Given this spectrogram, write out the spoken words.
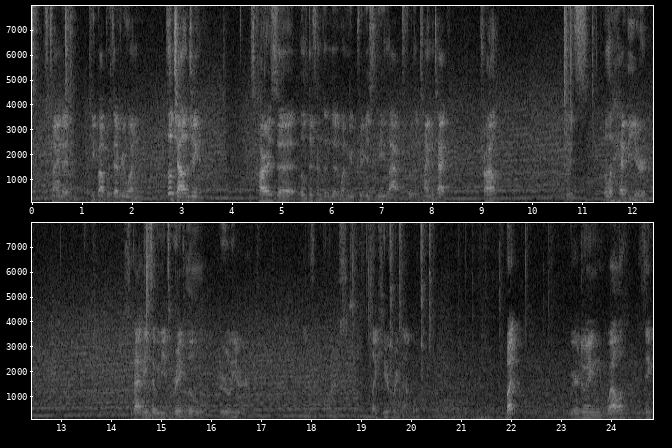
Just trying to keep up with everyone. It's a little challenging. This car is uh, a little different than the one we previously lapped for the time attack trial. It's a little heavier. So that means that we need to brake a little earlier Like here, for example. But we're doing well, I think.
